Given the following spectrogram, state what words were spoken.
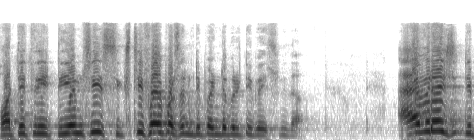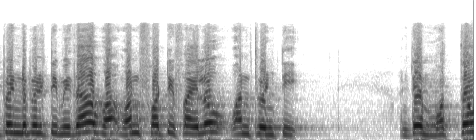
forty three TMC sixty five percent dependability base మీద. యావరేజ్ డిపెండబిలిటీ మీద వన్ ఫార్టీ ఫైవ్లో వన్ ట్వంటీ. అంటే మొత్తం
